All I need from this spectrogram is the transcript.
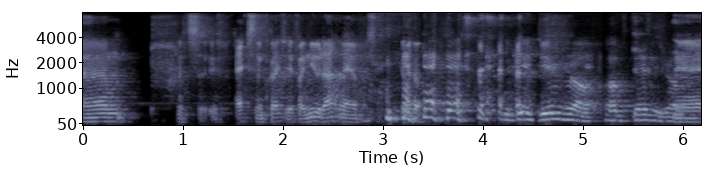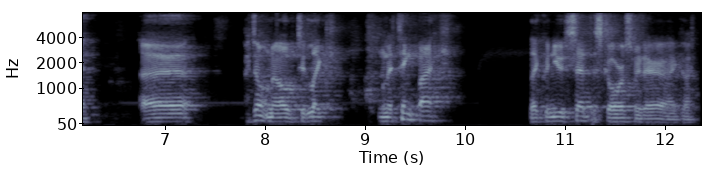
Um, that's an excellent question. If I knew that now, of. Yeah, uh, I don't know. To like when I think back, like when you said the scores to me there, I got,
